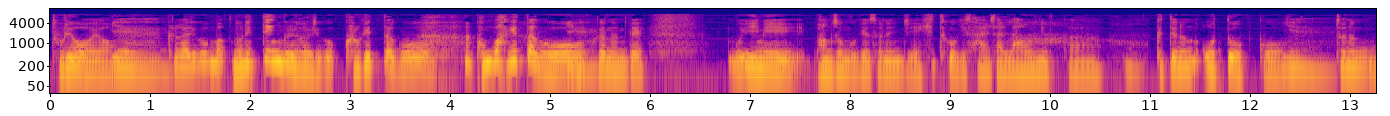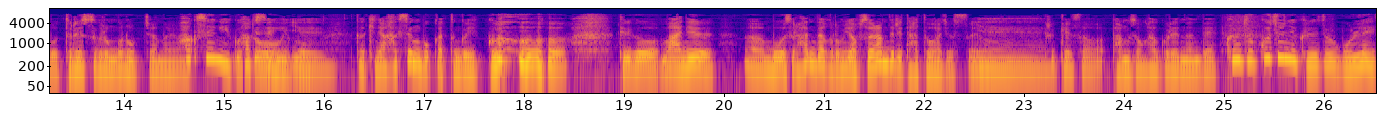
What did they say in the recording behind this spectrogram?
두려워요. 예. 그래 가지고 막 눈이 띵 그래 가지고 그러겠다고 공부하겠다고 예. 그러는데 뭐 이미 방송국에서는 이제 히트곡이 살살 나오니까 어. 그때는 옷도 없고 예. 저는 뭐 드레스 그런 건 없잖아요. 학생이고 학생이고. 또 예. 그러니까 그냥 학생복 같은 거 입고 그리고 만일 어, 무엇을 한다 그러면 옆 사람들이 다 도와줬어요. 예. 그렇게 해서 방송하고 그랬는데 그래도 꾸준히 그래도 몰래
